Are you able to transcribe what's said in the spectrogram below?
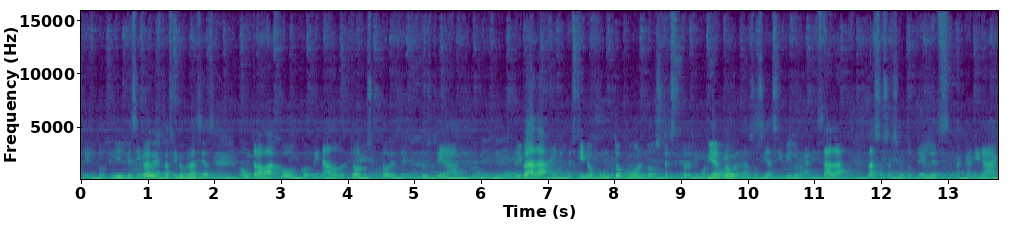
del 2019. Esto ha sido gracias a un trabajo coordinado de todos los sectores de la industria privada en el destino junto con los tres sectores de gobierno, la sociedad civil organizada, la Asociación de Hoteles, la Canirac,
